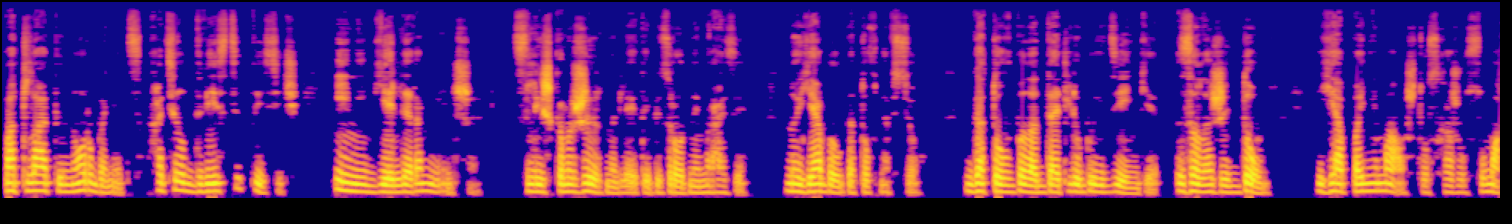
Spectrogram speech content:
Потлатый норбанец хотел 200 тысяч, и не Геллером меньше. Слишком жирно для этой безродной мрази, но я был готов на все. Готов был отдать любые деньги, заложить дом. Я понимал, что схожу с ума,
